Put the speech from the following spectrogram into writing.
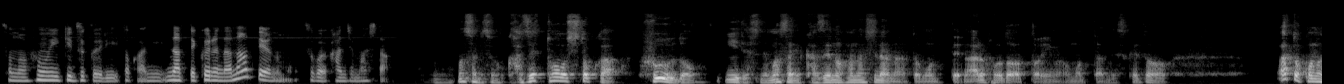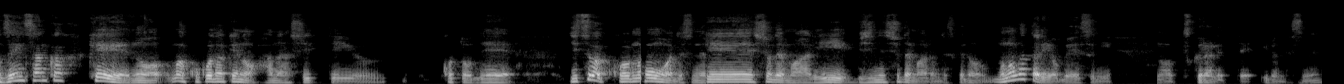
その雰囲気作りとかになってくるんだなっていうのもすごい感じました。まさにその風通しとか風土、いいですね。まさに風の話だなと思って、なるほどと今思ったんですけど、あと、この全三角経営の、まあ、ここだけの話っていうことで、実はこの本はですね、経営書でもあり、ビジネス書でもあるんですけど、物語をベースにの作られているんですね。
